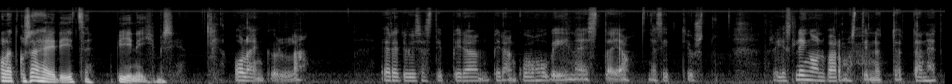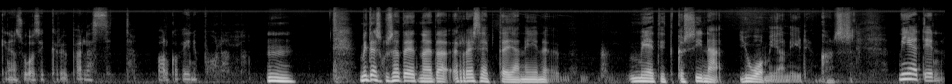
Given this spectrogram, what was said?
Oletko sä Heidi itse viini-ihmisiä? Olen kyllä. Erityisesti pidän, pidän kuohuviineistä ja, ja sitten just Riesling on varmasti nyt tämänhetkinen suosikkirypäle sitten valkoviinipuolella. Mm. Mitäs kun sä teet näitä reseptejä, niin mietitkö sinä juomia niiden kanssa? Mietin,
